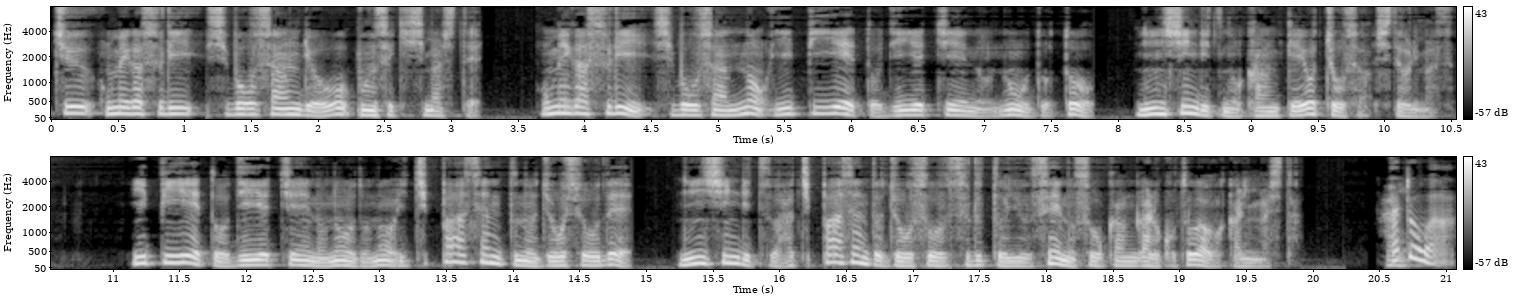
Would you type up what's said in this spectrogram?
中オメガ3脂肪酸量を分析しまして、オメガ3脂肪酸の EPA と DHA の濃度と妊娠率の関係を調査しております。EPA と DHA の濃度の1%の上昇で妊娠率は8%上昇するという性の相関があることが分かりました。はい、あとは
